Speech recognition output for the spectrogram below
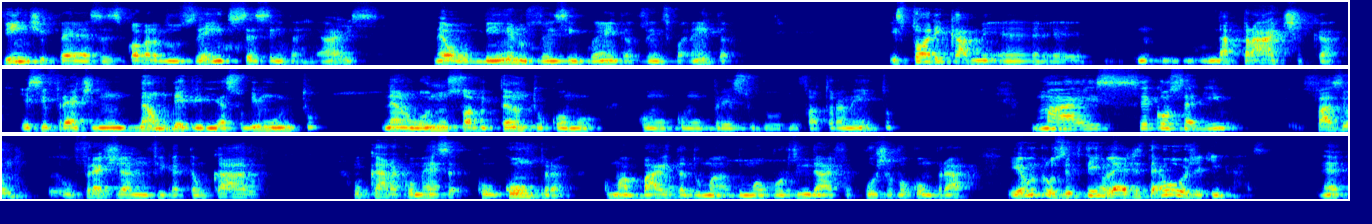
20 peças e cobra 260 reais, né? Ou menos, 250, 240, historicamente, é, na prática, esse frete não, deveria subir muito, né? Ou não sobe tanto como, como, como o preço do, do faturamento, mas você consegue fazer um, o frete já não fica tão caro, O cara começa, compra com uma baita de uma, de uma oportunidade. Fala, Poxa, vou comprar. Eu, inclusive, tenho LED até hoje aqui em casa. Né?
